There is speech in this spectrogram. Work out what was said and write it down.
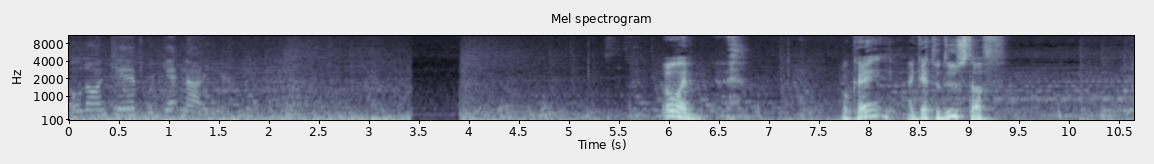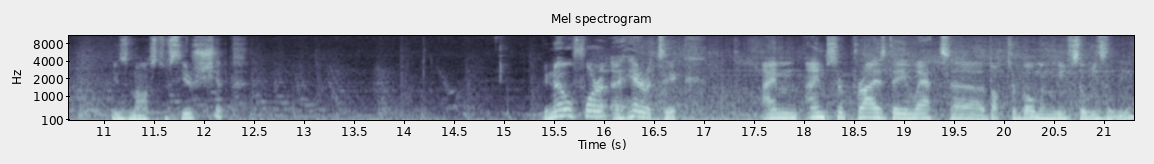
Hold on, kids. We're getting out of here. Oh, I... Okay, I get to do stuff. Use mouse to steer ship. You know, for a heretic, I'm I'm surprised they let uh, Dr. Bowman leave so easily.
